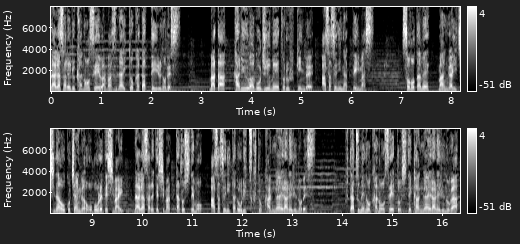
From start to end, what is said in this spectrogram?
流される可能性はまずないと語っているのです。また、下流は50メートル付近で浅瀬になっています。そのため、万が一直子ちゃんが溺れてしまい、流されてしまったとしても、浅瀬にたどり着くと考えられるのです。二つ目の可能性として考えられるのが、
